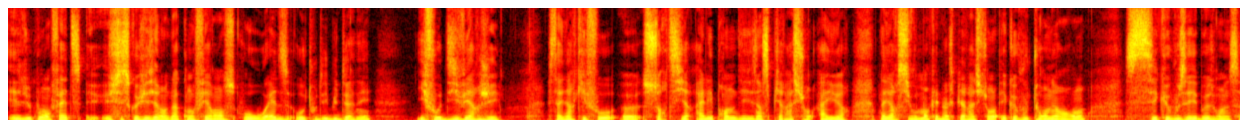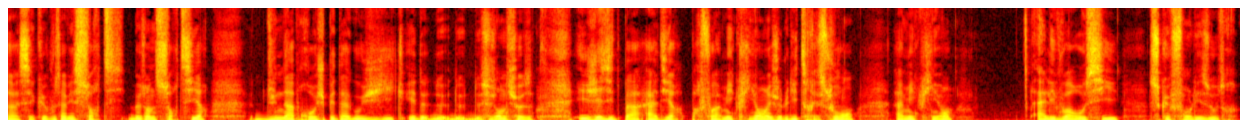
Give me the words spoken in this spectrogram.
et du coup, en fait, c'est ce que je disais dans la conférence au WEDS au tout début d'année, il faut diverger. C'est-à-dire qu'il faut euh, sortir, aller prendre des inspirations ailleurs. D'ailleurs, si vous manquez d'inspiration et que vous tournez en rond, c'est que vous avez besoin de ça, c'est que vous avez besoin de sortir d'une approche pédagogique et de, de, ce genre de choses. Et j'hésite pas à dire parfois à mes clients, et je le dis très souvent à mes clients, allez voir aussi ce que font les autres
